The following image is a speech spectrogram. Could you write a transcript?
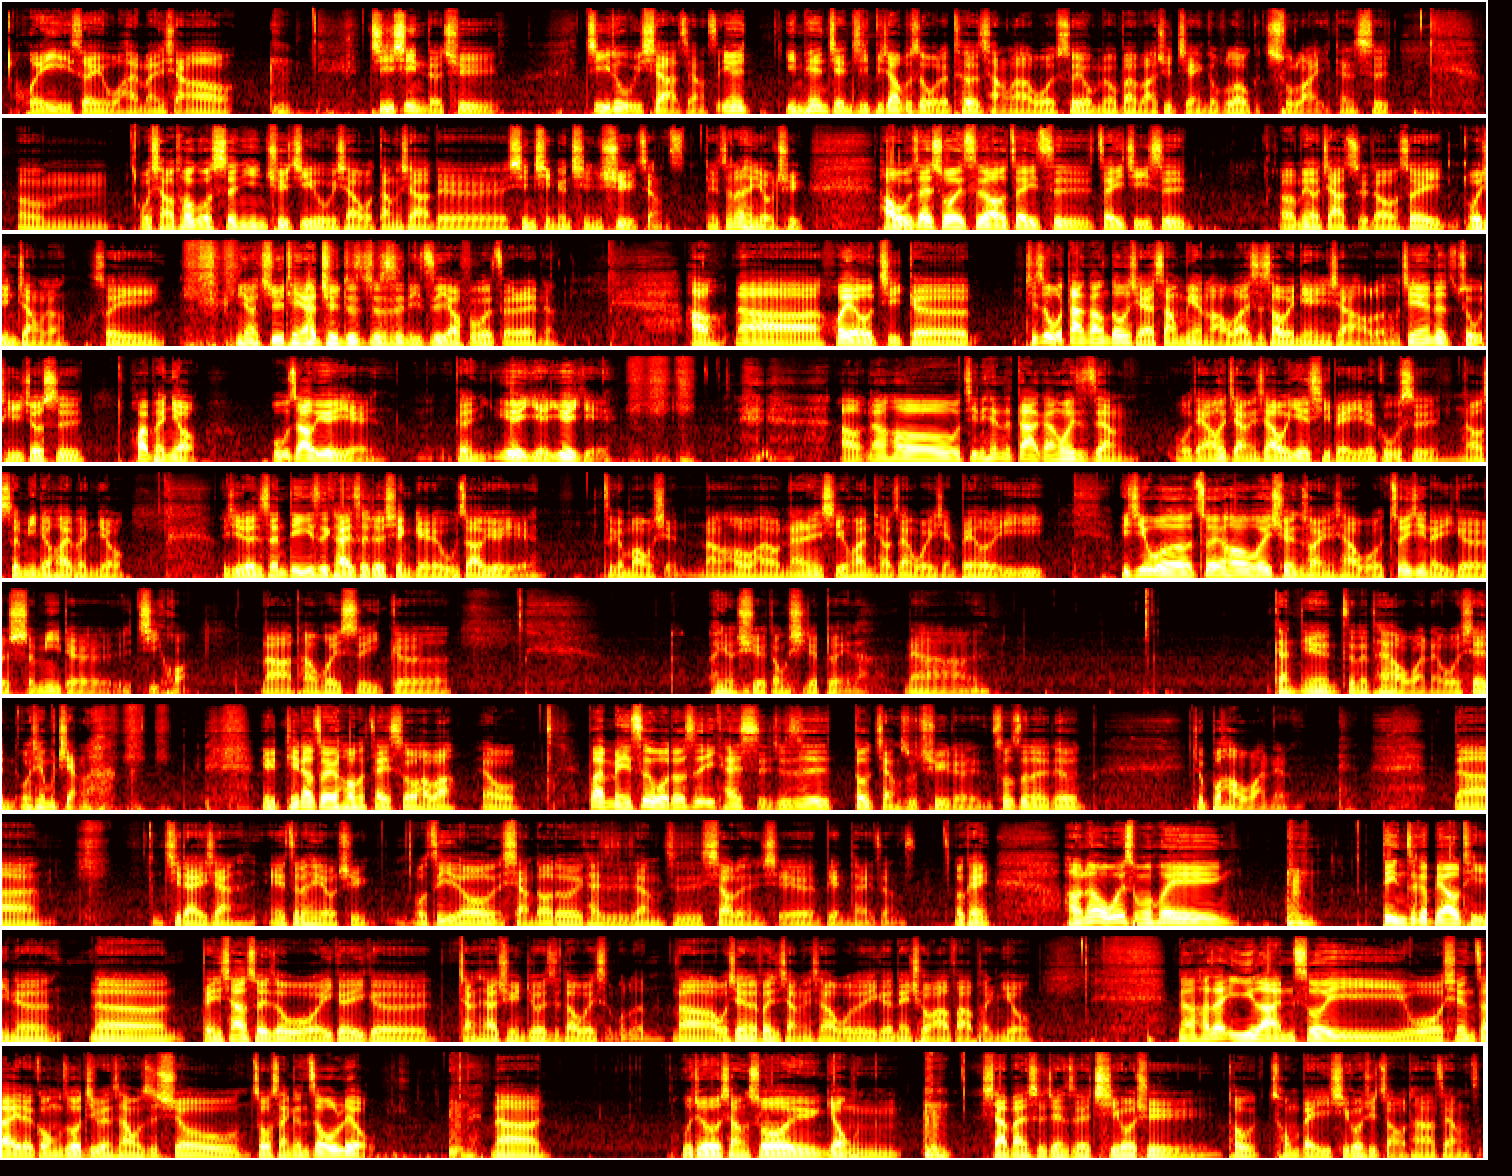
回忆，所以我还蛮想要 即兴的去记录一下这样子。因为影片剪辑比较不是我的特长啦，我所以我没有办法去剪一个 vlog 出来。但是，嗯，我想要透过声音去记录一下我当下的心情跟情绪，这样子也真的很有趣。好，我再说一次哦，这一次这一集是呃没有价值的哦，所以我已经讲了。所以 你要继续听下去，就就是你自己要负责责任了。好，那会有几个，其实我大纲都写在上面了，我还是稍微念一下好了。今天的主题就是坏朋友、无照越野跟越野越野。好，然后今天的大纲会是这样，我等下会讲一下我夜骑北移的故事，然后神秘的坏朋友，以及人生第一次开车就献给了无照越野这个冒险，然后还有男人喜欢挑战危险背后的意义。以及我最后会宣传一下我最近的一个神秘的计划，那它会是一个很有趣的东西就对了。那感觉真的太好玩了，我先我先不讲了，你听到最后再说好不好？然后不然每次我都是一开始就是都讲出去了，说真的就就不好玩了。那。期待一下，因为真的很有趣，我自己都想到都会开始这样，就是笑得很邪恶、很变态这样子。OK，好，那我为什么会 定这个标题呢？那等一下随着我一个一个讲下去，你就会知道为什么了。那我现在分享一下我的一个 Natural Alpha 朋友，那他在宜兰，所以我现在的工作基本上我是休周三跟周六，那。我就想说，用 下班时间直接骑过去，偷从北一骑过去找他，这样子，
